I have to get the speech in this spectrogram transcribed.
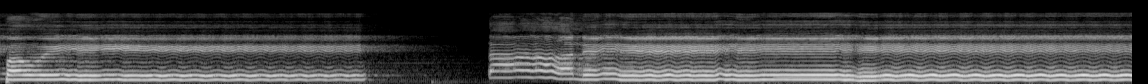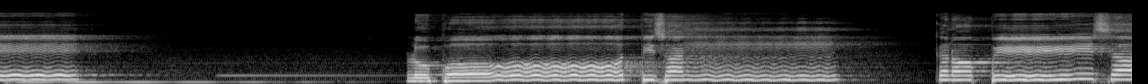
pawi luput pisan kena pisan.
